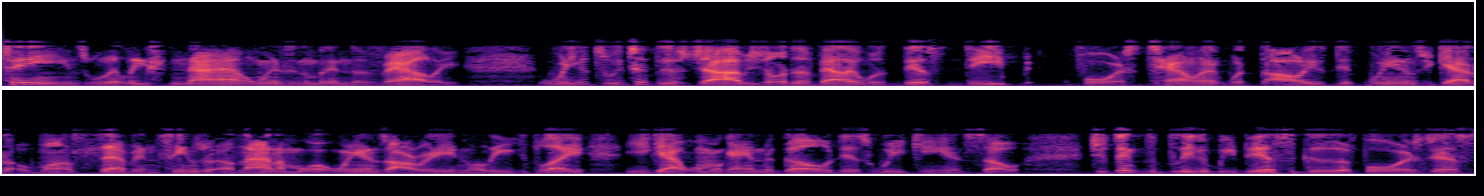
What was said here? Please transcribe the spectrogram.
teams with at least nine wins in, in the Valley. When you we took this job, you know the Valley was this deep for its talent with all these wins. You got one seven teams with nine or more wins already in the league play. You got one more game to go this weekend. So, do you think the league will be this good for us just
